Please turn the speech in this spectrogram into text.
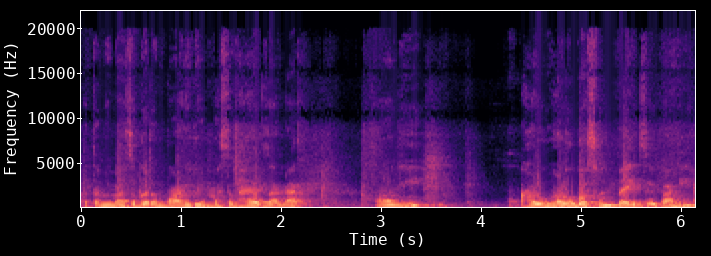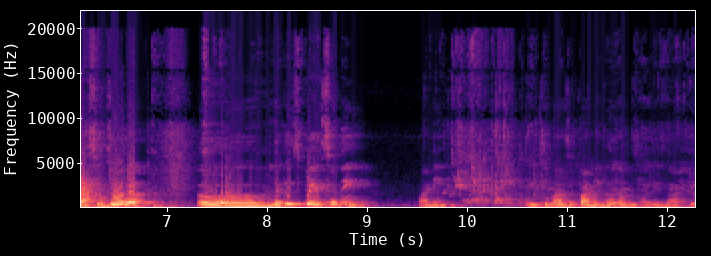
आता मी माझं गरम पाणी घेऊन मस्त बाहेर जाणार. आणि हळूहळू बसून प्यायचं पाणी. असं जोरात लगेच प्यायचं नाही पाणी. इथे माझं पाणी गरम झालेलं आहे.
